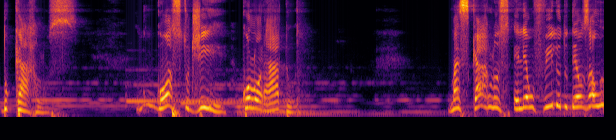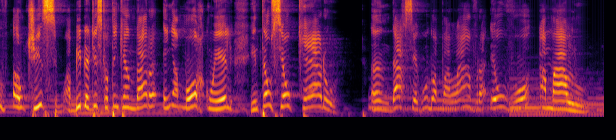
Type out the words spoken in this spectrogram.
do Carlos. Eu não gosto de Colorado. Mas Carlos, ele é um filho do Deus Altíssimo. A Bíblia diz que eu tenho que andar em amor com ele. Então, se eu quero andar segundo a palavra, eu vou amá-lo.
